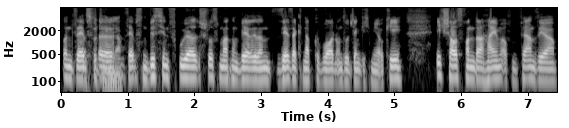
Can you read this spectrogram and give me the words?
Und selbst, äh, ja. selbst ein bisschen früher Schluss machen wäre dann sehr, sehr knapp geworden. Und so denke ich mir, okay, ich schaue es von daheim auf dem Fernseher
